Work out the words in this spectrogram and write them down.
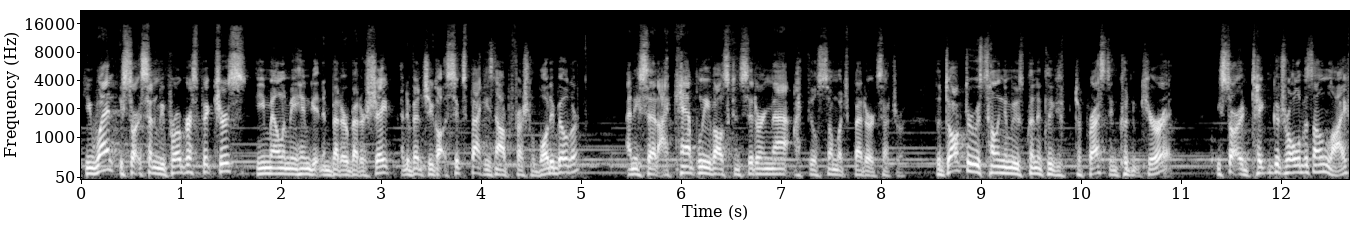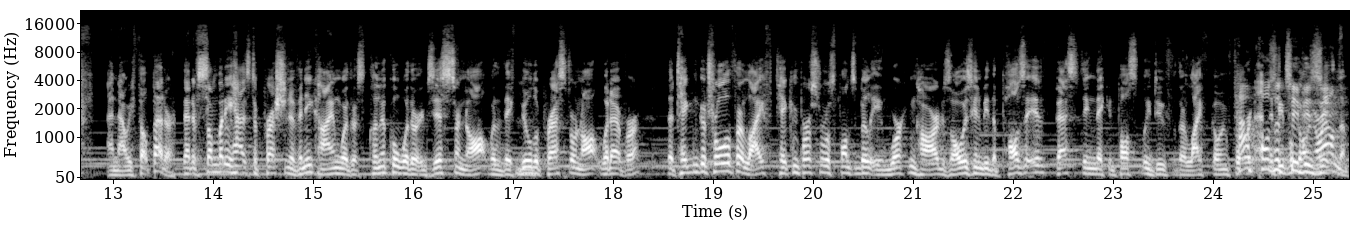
He went, he started sending me progress pictures, emailing me him getting in better, better shape, and eventually got a six pack. He's now a professional bodybuilder. And he said, I can't believe I was considering that. I feel so much better, etc. The doctor was telling him he was clinically depressed and couldn't cure it. He started taking control of his own life, and now he felt better. That if somebody has depression of any kind, whether it's clinical, whether it exists or not, whether they feel mm. depressed or not, whatever, that taking control of their life, taking personal responsibility, and working hard is always going to be the positive, best thing they can possibly do for their life going forward. How positive is it? Them.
